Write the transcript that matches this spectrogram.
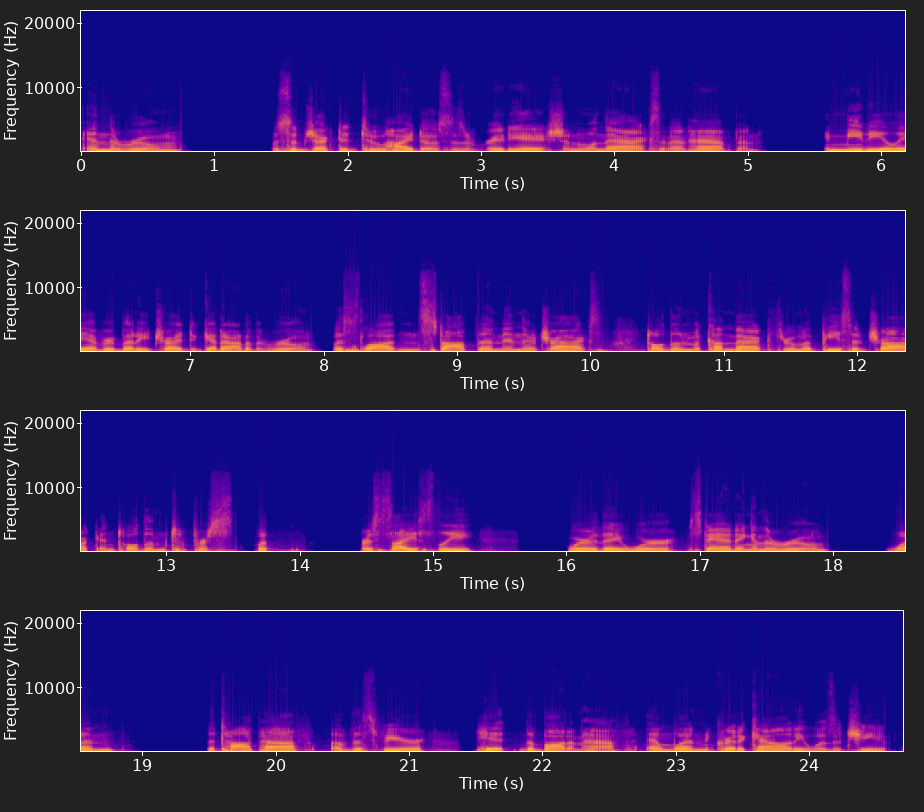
in the room was subjected to high doses of radiation when the accident happened. Immediately, everybody tried to get out of the room, but Slotin stopped them in their tracks, told them to come back, threw them a piece of chalk, and told them to put precisely where they were standing in the room when the top half of the sphere hit the bottom half and when criticality was achieved.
